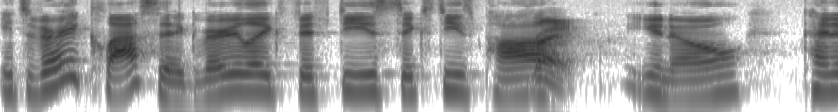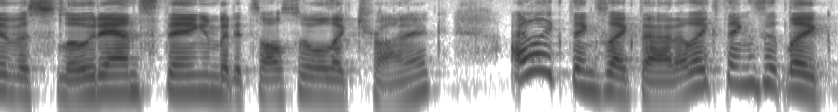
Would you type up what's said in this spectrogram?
It's very classic, very like '50s, '60s pop. Right. You know, kind of a slow dance thing, but it's also electronic. I like things like that. I like things that like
